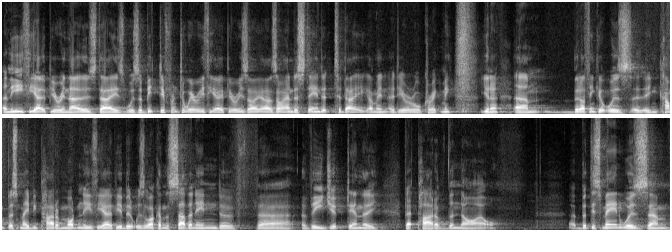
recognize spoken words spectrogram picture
And the Ethiopia in those days was a bit different to where Ethiopia is, as I understand it today. I mean, Adira will correct me, you know. Um, but I think it was uh, encompassed maybe part of modern Ethiopia, but it was like on the southern end of, uh, of Egypt and the, that part of the Nile. Uh, but this man was um,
